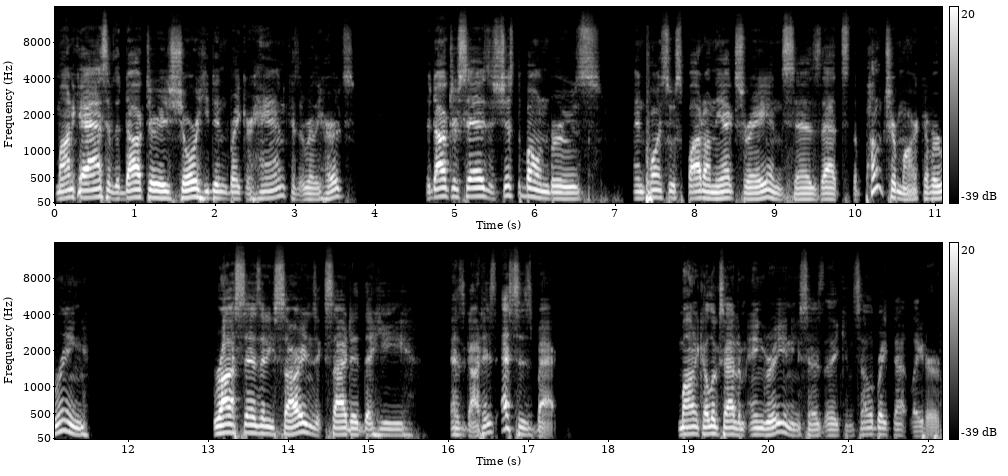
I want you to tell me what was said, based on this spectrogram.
Monica asks if the doctor is sure he didn't break her hand because it really hurts. The doctor says it's just a bone bruise and points to a spot on the x ray and says that's the puncture mark of a ring. Ross says that he's sorry and is excited that he has got his S's back. Monica looks at him angry and he says that they can celebrate that later.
